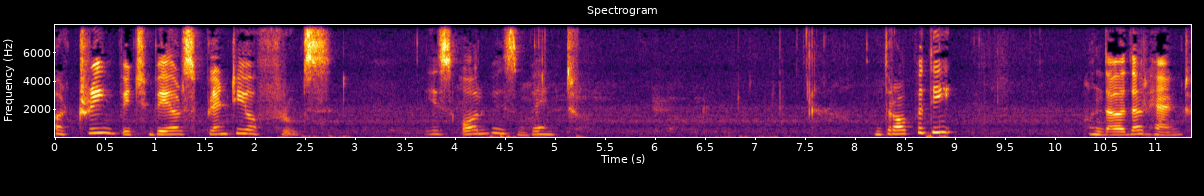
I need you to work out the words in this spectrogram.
A tree which bears plenty of fruits is always bent. Draupadi, on the other hand,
